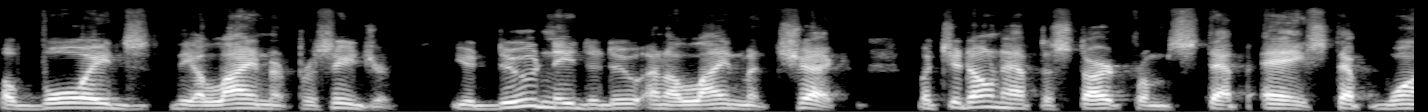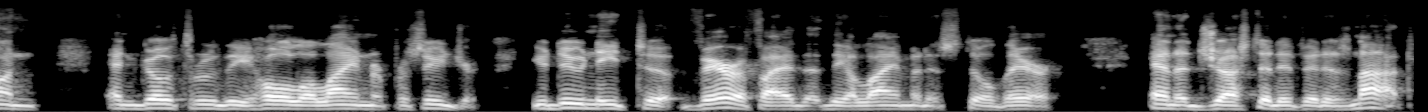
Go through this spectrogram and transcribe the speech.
avoids the alignment procedure. You do need to do an alignment check, but you don't have to start from step A, step one, and go through the whole alignment procedure. You do need to verify that the alignment is still there and adjust it if it is not.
